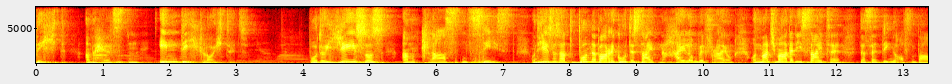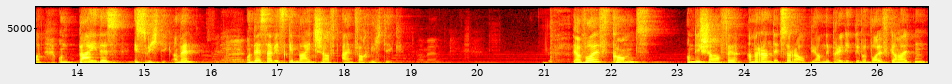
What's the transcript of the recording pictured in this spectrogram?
Licht am hellsten in dich leuchtet, wo du Jesus am klarsten siehst. Und Jesus hat wunderbare, gute Seiten, Heilung, Befreiung. Und manchmal hat er die Seite, dass er Dinge offenbart. Und beides ist wichtig. Amen. Und deshalb ist Gemeinschaft einfach wichtig. Der Wolf kommt, um die Schafe am Rande zu rauben. Wir haben eine Predigt über den Wolf gehalten.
